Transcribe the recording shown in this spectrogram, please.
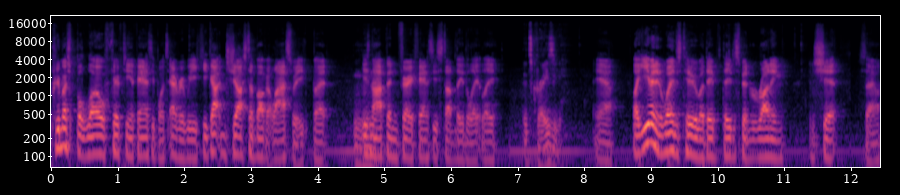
pretty much below 15 fantasy points every week. He got just above it last week, but he's mm-hmm. not been very fantasy studly lately. It's crazy. Yeah, like even in wins too, but they've they've just been running and shit. So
